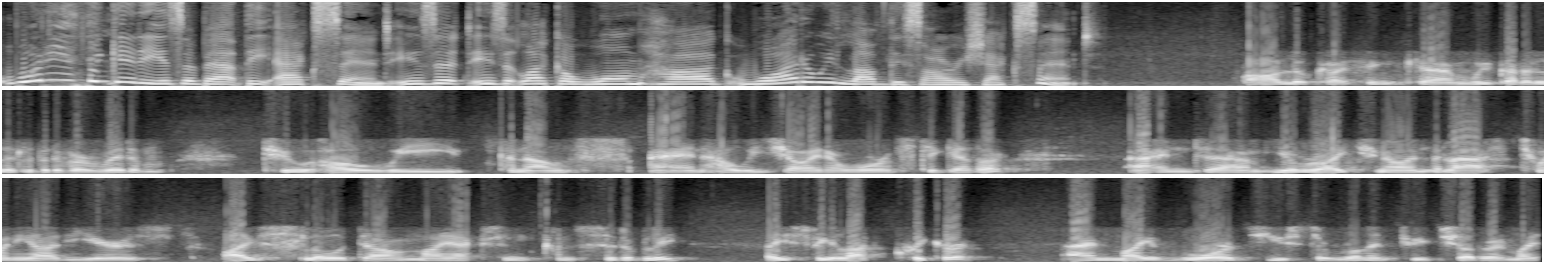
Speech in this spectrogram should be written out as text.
What do you think it is about the accent? Is it is it like a warm hug? Why do we love this Irish accent? Oh, look, I think um, we've got a little bit of a rhythm to how we pronounce and how we join our words together. And um, you're right, you know, in the last 20 odd years, I've slowed down my accent considerably. I used to be a lot quicker, and my words used to run into each other and my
